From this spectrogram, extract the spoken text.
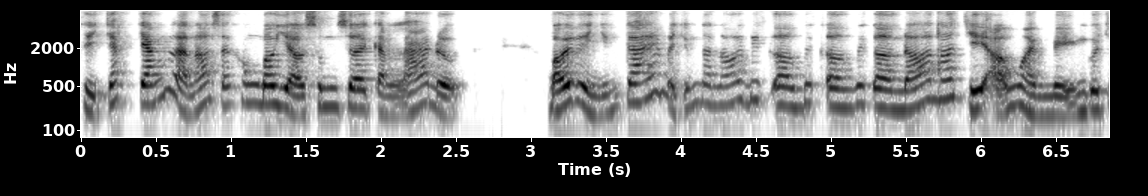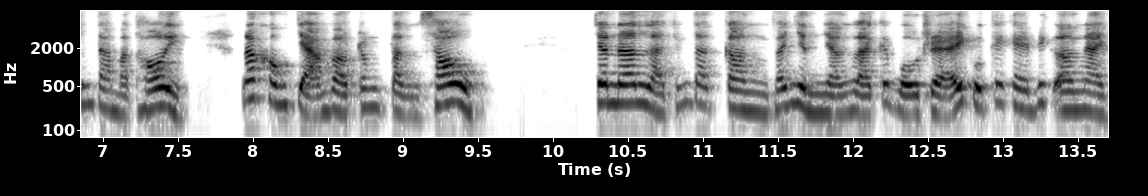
thì chắc chắn là nó sẽ không bao giờ xung xuê cành lá được. Bởi vì những cái mà chúng ta nói biết ơn biết ơn biết ơn đó, nó chỉ ở ngoài miệng của chúng ta mà thôi. Nó không chạm vào trong tầng sâu. Cho nên là chúng ta cần phải nhìn nhận lại cái bộ rễ của cái cây biết ơn này.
